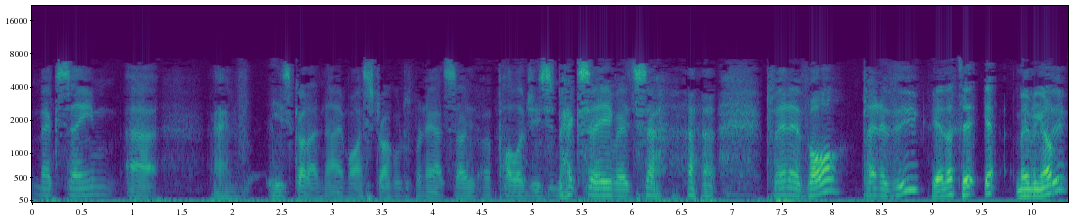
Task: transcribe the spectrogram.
Maxime, uh, and he's got a name I struggle to pronounce. So apologies, Maxime. It's uh, Plennevaux, Plenevue. Yeah, that's it. Yeah, moving on.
